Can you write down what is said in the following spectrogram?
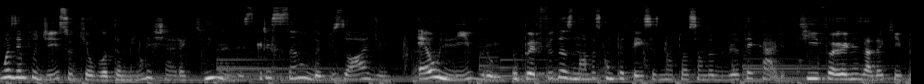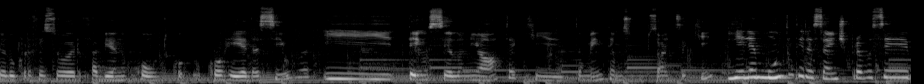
Um exemplo disso, que eu vou também deixar aqui na descrição do episódio, é o livro O Perfil das Novas Competências na Atuação do Bibliotecário, que foi organizado aqui pelo professor Fabiano Couto Correia da Silva e tem o selo Niota, que também temos episódios aqui. E ele é muito interessante para você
